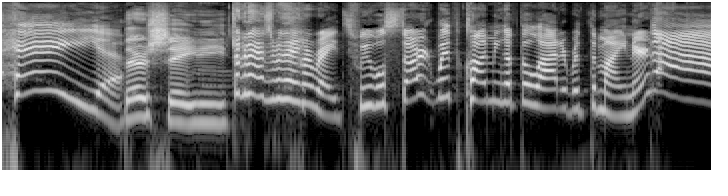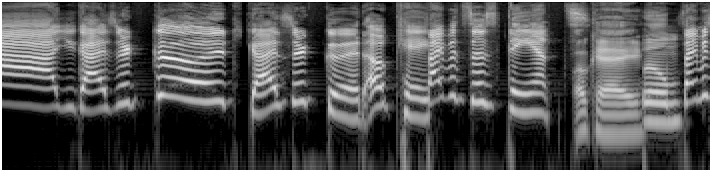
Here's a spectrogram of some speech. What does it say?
hey! There's Shady. All right, we will start with climbing up the ladder with the miner. Ah, you guys are good. You guys are good. Okay. Simon says dance. Okay. Boom. Simon says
